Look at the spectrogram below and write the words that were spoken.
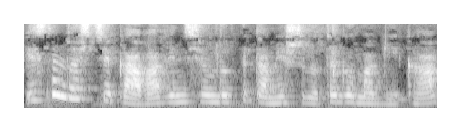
Jestem dość ciekawa, więc się dopytam jeszcze do tego magika.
